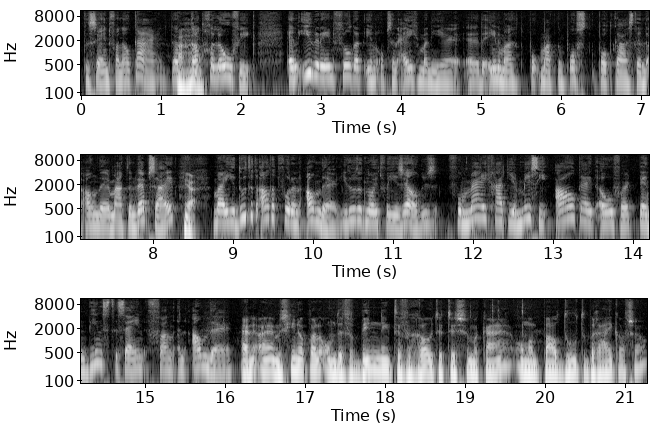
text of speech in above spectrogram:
te zijn van elkaar. Dat, Aha. dat geloof ik. En iedereen vult dat in op zijn eigen manier. Eh, de ene maakt, een post, podcast en de ander maakt een website. Ja. Maar je doet het altijd voor een ander. Je doet het nooit voor jezelf. Dus voor mij gaat je missie altijd over ten dienste zijn van een ander. En misschien ook wel om de verbinding te vergroten tussen elkaar, om een bepaald doel te bereiken of zo?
